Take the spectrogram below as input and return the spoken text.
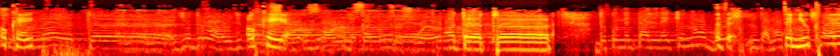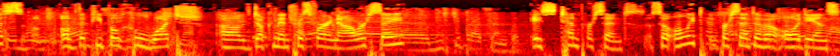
okay. Okay the, nucleus of the people who watch uh, documentaries for an hour, say, is 10%. So only 10% of our audience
